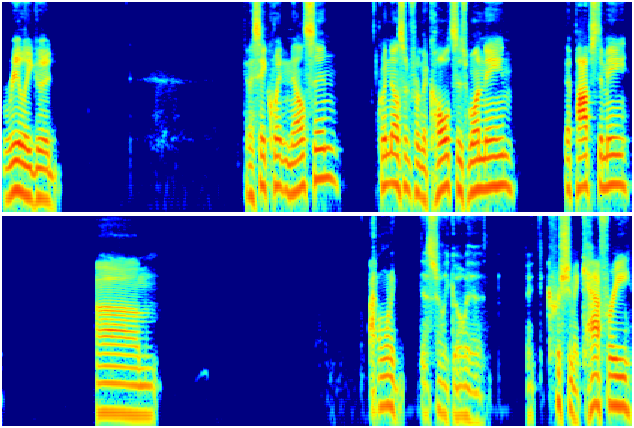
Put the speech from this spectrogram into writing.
really good. Can I say Quenton Nelson? Quenton Nelson from the Colts is one name that pops to me. Um, I don't want to necessarily go with a Christian McCaffrey,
